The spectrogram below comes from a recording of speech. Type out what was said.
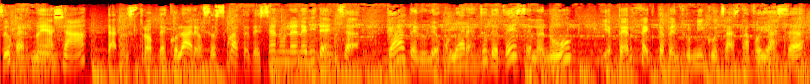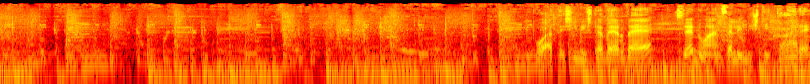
Super, nu-i așa? Dar un strop de culoare o să scoată desenul în evidență Galbenul e o culoare atât de veselă, nu? E perfectă pentru micuța asta voioasă Poate și niște verde? Ce nuanță liniștitoare!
